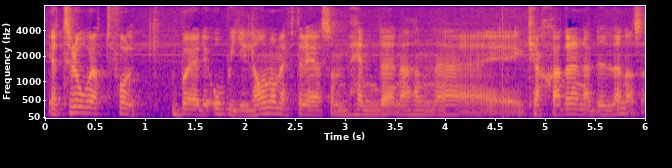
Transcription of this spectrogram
jag tror att folk började ogilla honom efter det som hände när han eh, kraschade den här bilen alltså.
